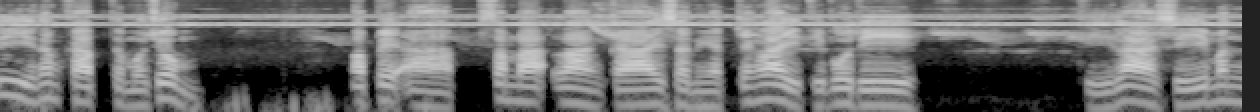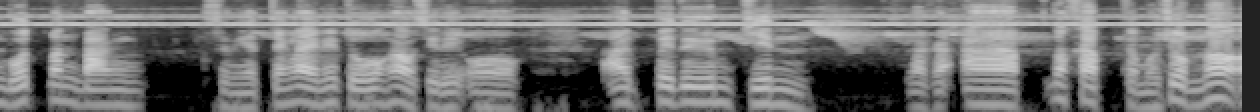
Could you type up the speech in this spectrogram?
ซีนํครับท่านผู้ชม เอาไปอาบสำระร่างกายเสนียดจังไรที่บดีถีล่าสีมันบดมันบังเสนียดจังไรในตัวของเฮาสิได้ออกเอาไปดื่มกิน แล้วก็อาบเนาะครับท่านผู้ชมเนาะ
